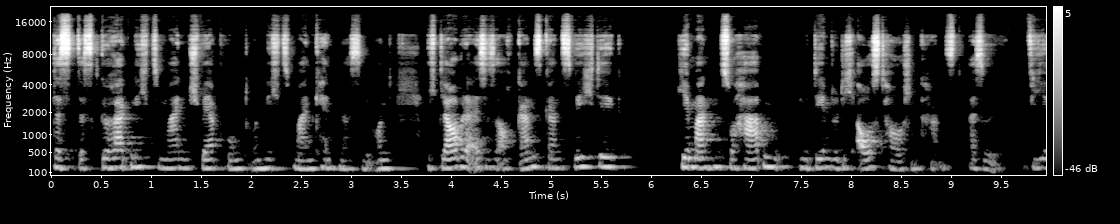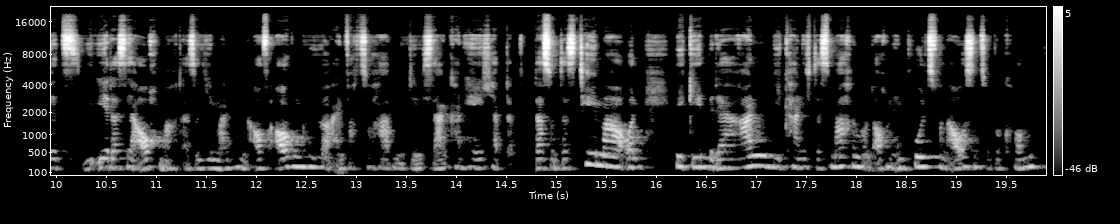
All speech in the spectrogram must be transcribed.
das, das gehört nicht zu meinem Schwerpunkt und nicht zu meinen Kenntnissen. Und ich glaube, da ist es auch ganz, ganz wichtig, jemanden zu haben, mit dem du dich austauschen kannst. Also wie jetzt, wie ihr das ja auch macht, also jemanden auf Augenhöhe einfach zu haben, mit dem ich sagen kann, hey, ich habe das und das Thema und wie gehen wir da heran, wie kann ich das machen und auch einen Impuls von außen zu bekommen.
